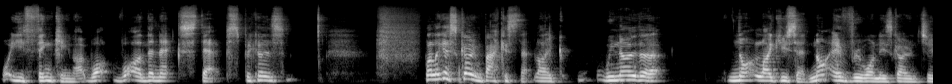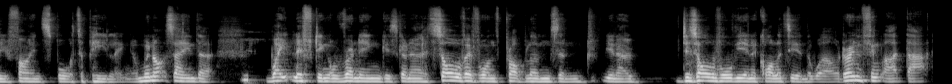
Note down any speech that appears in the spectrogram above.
what are you thinking? Like, what what are the next steps? Because well, I guess going back a step, like we know that not like you said, not everyone is going to find sport appealing. And we're not saying that weightlifting or running is going to solve everyone's problems and, you know, dissolve all the inequality in the world or anything like that.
